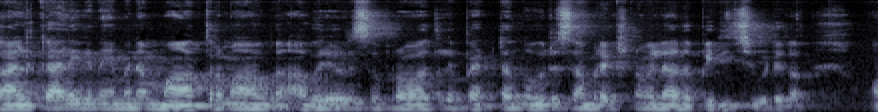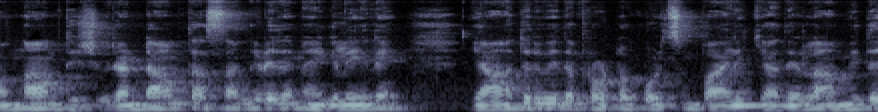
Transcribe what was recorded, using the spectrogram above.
താൽക്കാലിക നിയമനം മാത്രമാവുക അവരെ ഒരു സുപ്രഭാതത്തിൽ പെട്ടെന്ന് ഒരു സംരക്ഷണമില്ലാതെ പിരിച്ചുവിടുക. ഒന്നാമത്തെ ഇഷ്യൂ രണ്ടാമത്തെ അസംഘടിത മേഖലയിലെ യാതൊരുവിധ പ്രോട്ടോകോൾസും പാലിക്കാതെയുള്ള അമിത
